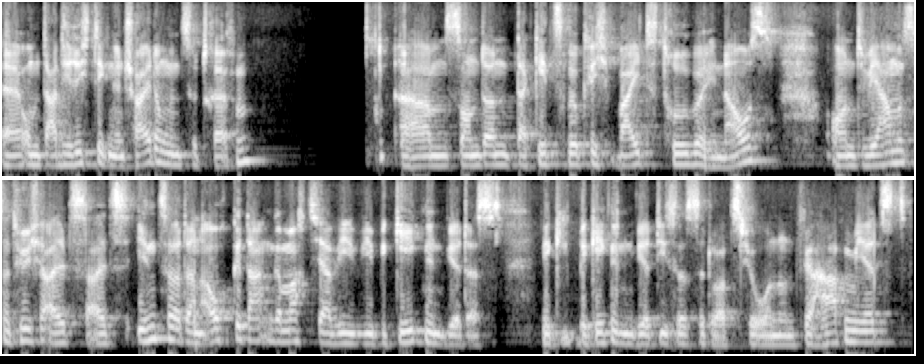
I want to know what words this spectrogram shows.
äh, um da die richtigen Entscheidungen zu treffen. Ähm, sondern da geht es wirklich weit drüber hinaus. Und wir haben uns natürlich als, als Inter dann auch Gedanken gemacht, ja, wie, wie begegnen wir das? Wie begegnen wir dieser Situation? Und wir haben jetzt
